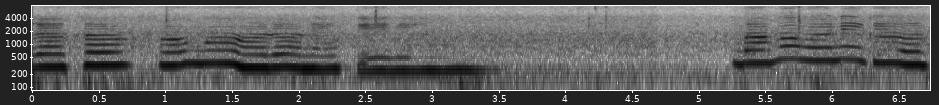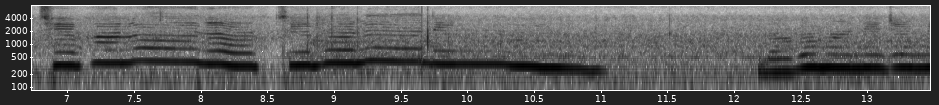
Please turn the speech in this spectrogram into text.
রাখা আমার অনেক ঋণ বাবা মানে কাছে ভালো, যাচ্ছে ভালো দিন। বাবা মানে জমিয়ে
